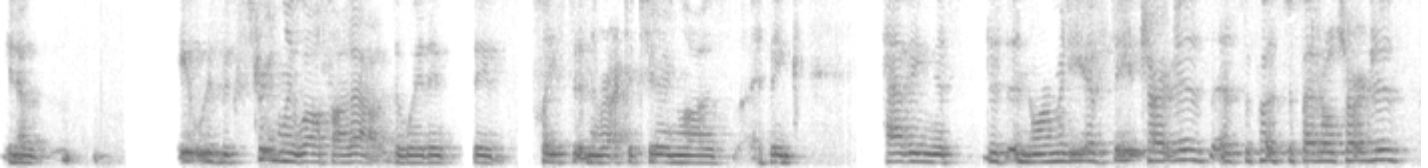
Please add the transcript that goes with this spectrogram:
you know it was extremely well thought out the way they, they placed it in the racketeering laws. I think having this this enormity of state charges as opposed to federal charges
